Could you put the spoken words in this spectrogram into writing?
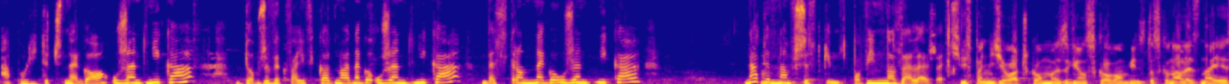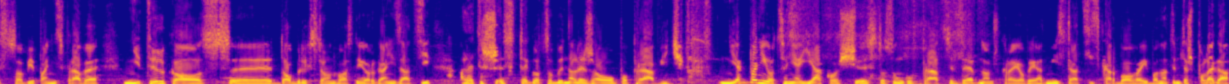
apolitycznego urzędnika, dobrze wykwalifikowanego urzędnika, bezstronnego urzędnika, Na tym nam wszystkim powinno zależeć. Jest pani działaczką związkową, więc doskonale zdaje sobie pani sprawę nie tylko z e, dobrych stron własnej organizacji, ale też z tego, co by należało poprawić. Jak pani ocenia jakość stosunków pracy wewnątrz Krajowej Administracji Skarbowej, bo na tym też polega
